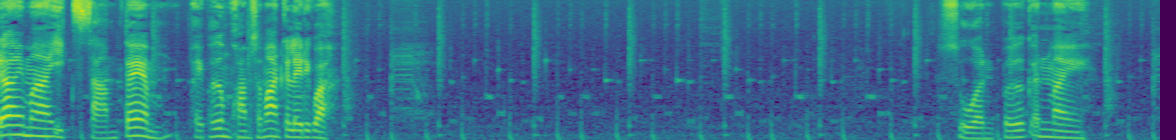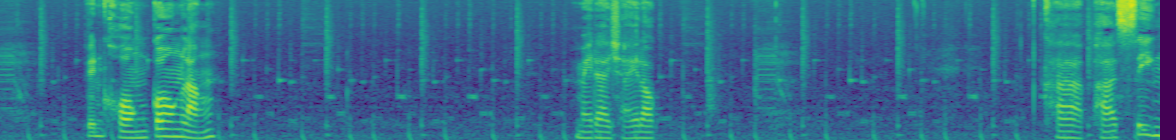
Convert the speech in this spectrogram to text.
ได้มาอีก 3 แต้มไปเพิ่มความสามารถกันเลยดีกว่า ส่วนเปิร์กอันใหม่ เป็นของกองหลัง ไม่ได้ใช้หรอก ค่า passing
